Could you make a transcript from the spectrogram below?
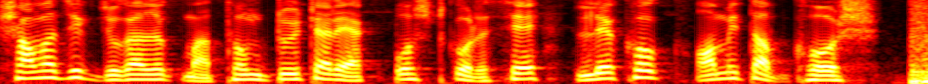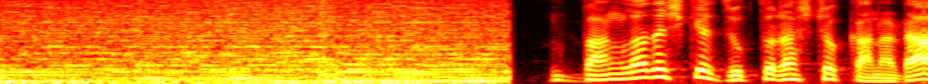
সামাজিক যোগাযোগ মাধ্যম টুইটারে এক পোস্ট করেছে লেখক অমিতাভ ঘোষ। বাংলাদেশকে যুক্তরাষ্ট্র, কানাডা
